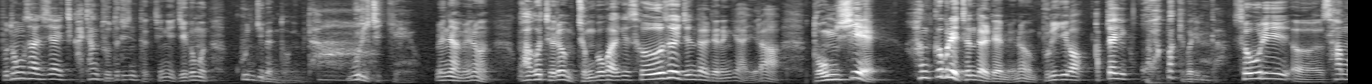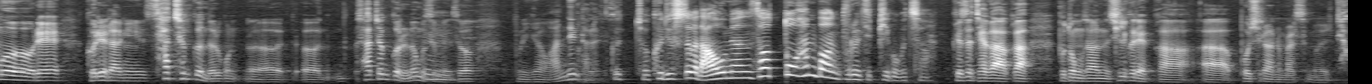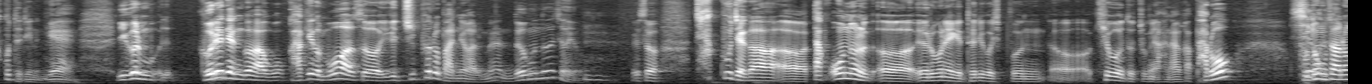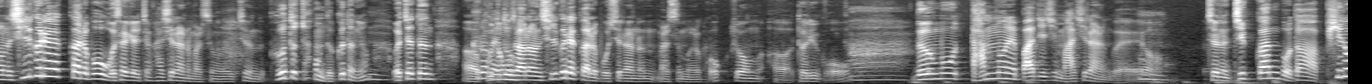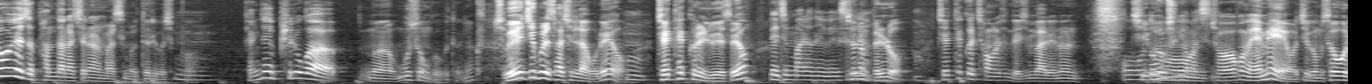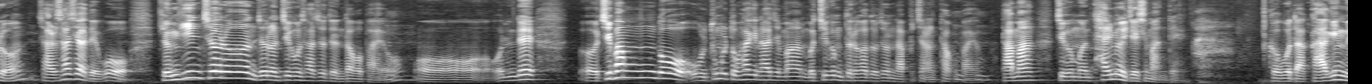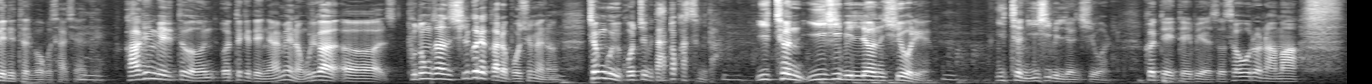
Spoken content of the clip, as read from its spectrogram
부동산 시장의 가장 두드러진 특징이 지금은 군지병동입니다. 물이 짓기예요. 왜냐하면은 과거처럼 정보가 이게 서서히 전달되는 게 아니라 동시에 한꺼번에 전달되면은 분위기가 갑자기 확 바뀌어 버립니다. 서울이 어, 3월에 거래량이 4천 건 늘고 어, 어, 4천 건을 넘어서면서 분위기가 완전히 달라졌어요. 그렇죠. 그 뉴스가 나오면서 또 한 번 불을 지피고 그렇죠. 그래서 제가 아까 부동산 실거래가 아, 보시라는 말씀을 자꾸 드리는 게 이걸 뭐- 거래된 거하고 가격을 모아서 이게 지표로 반영하려면 너무 늦어요. 그래서 자꾸 제가 어, 딱 오늘 어, 여러분에게 드리고 싶은 어, 키워드 중에 하나가 바로 부동산은 실거래가를 보고 의사결정하시라는 말씀을 드렸는데 그것도 조금 늦거든요. 어쨌든 어, 그럼에도. 부동산은 실거래가를 보시라는 말씀을 꼭 좀 어, 드리고 아, 너무 담론에 빠지지 마시라는 거예요. 저는 직관보다 필요해서 판단하시라는 말씀을 드리고 싶어. 음. 굉장히 필요가 어, 무서운 거거든요. 그쵸. 왜 집을 사시려고 그래요? 음. 재테크를 위해서요? 내 집 마련을 위해서. 저는 별로. 재테크 차원에서 내 집 마련은 오, 너무 지금은 중요한 말씀. 조금 애매해요. 지금 서울은 잘 사셔야 되고 경기 인천은 저는 지금 사셔도 된다고 봐요. 음. 어 그런데 어, 지방도 울퉁불퉁하긴 하지만 뭐 지금 들어가도 저는 나쁘지 음, 않다고 봐요. 다만 지금은 타이밍을 재시면 안 돼. 그거보다 가격 메리트를 보고 사셔야 돼. 가격 메리트가 어, 어떻게 되냐면 우리가 어, 부동산 실거래가를 보시면은 전국의 고점이 다 똑같습니다. 2021년 10월이에요. 2021년 10월. 그때에 대비해서 서울은 아마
